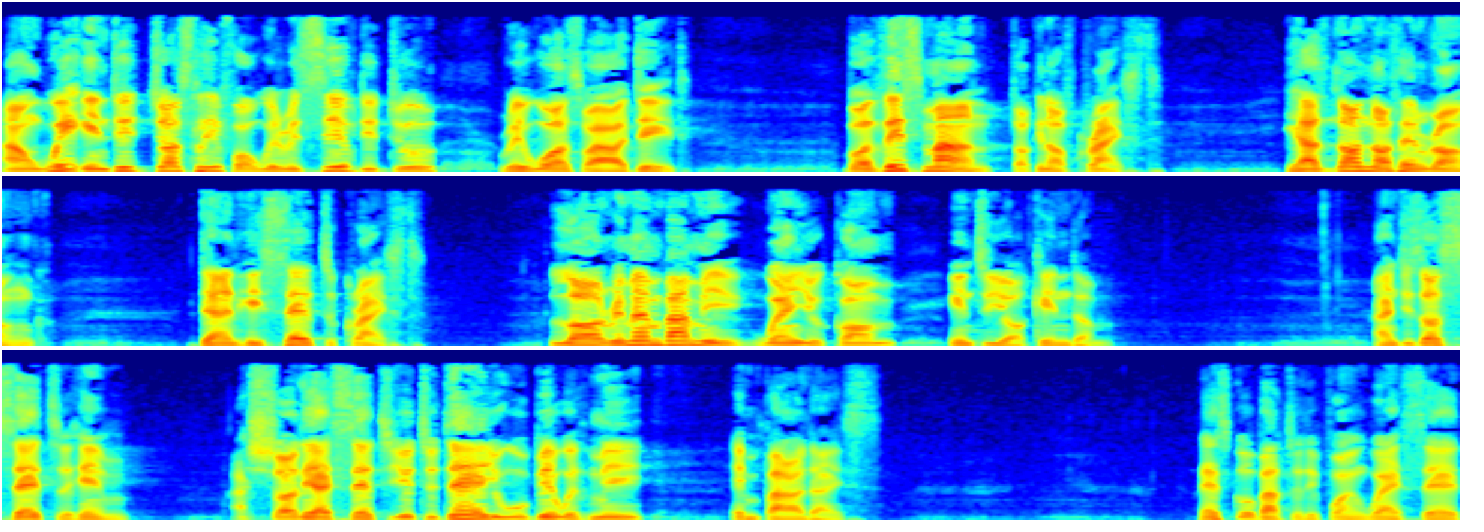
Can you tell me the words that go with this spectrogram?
And we indeed justly, for we receive the due rewards for our deed. But this man, talking of Christ, he has done nothing wrong. Then he said to Christ, Lord, remember me when you come into your kingdom. And Jesus said to him, Surely I say to you, today you will be with me in paradise. Let's go back to the point where I said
